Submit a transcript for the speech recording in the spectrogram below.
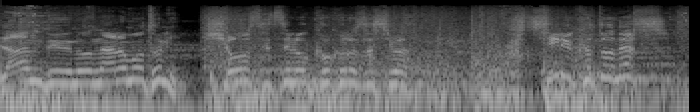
ランドゥの名のもとに氷雪の志は朽ちることなし。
